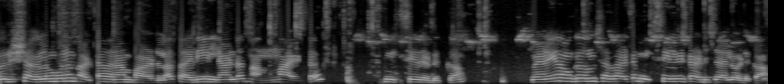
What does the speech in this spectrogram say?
ഒരു ശകലം പോലും കട്ട വരാൻ പാടില്ല. തരി ഇല്ലാണ്ട് നന്നായിട്ട് മിക്സ് ചെയ്തെടുക്കുക. വേണമെങ്കിൽ നമുക്കൊന്ന് ചെറുതായിട്ട് മിക്സിയിലിട്ട് അടിച്ചാലും എടുക്കാം.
